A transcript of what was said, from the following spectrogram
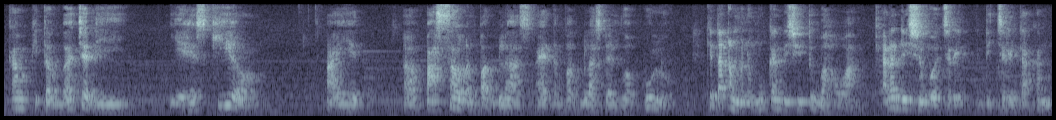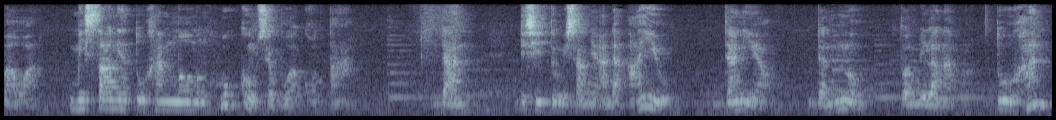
Kalau kita baca di Yehezkiel ayat uh, pasal 14 ayat 14 dan 20, kita akan menemukan di situ bahwa ada di sebuah cerita diceritakan bahwa misalnya Tuhan mau menghukum sebuah kota dan di situ misalnya ada Ayub, Daniel, dan Nuh, Tuhan bilang apa? Tuhan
